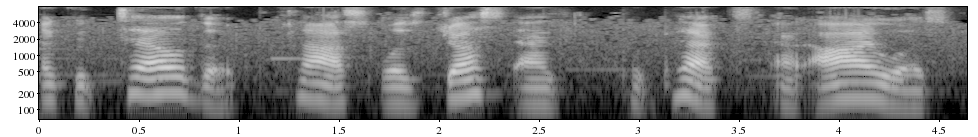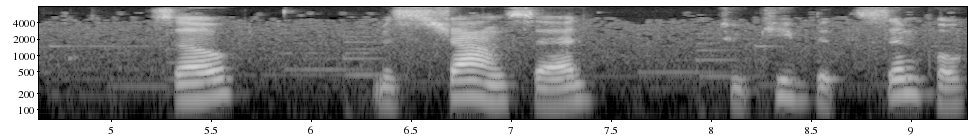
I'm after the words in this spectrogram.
I could tell the class was just as perplexed as I was. So, Miss Shang said, to keep it simple,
